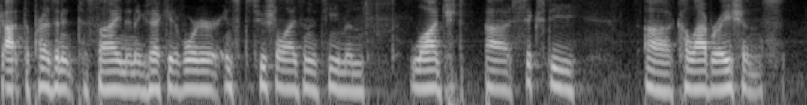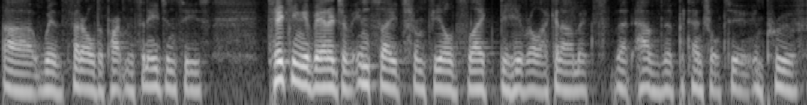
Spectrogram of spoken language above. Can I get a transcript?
got the president to sign an executive order institutionalizing the team, and launched uh, 60 uh, collaborations uh, with federal departments and agencies, taking advantage of insights from fields like behavioral economics that have the potential to improve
